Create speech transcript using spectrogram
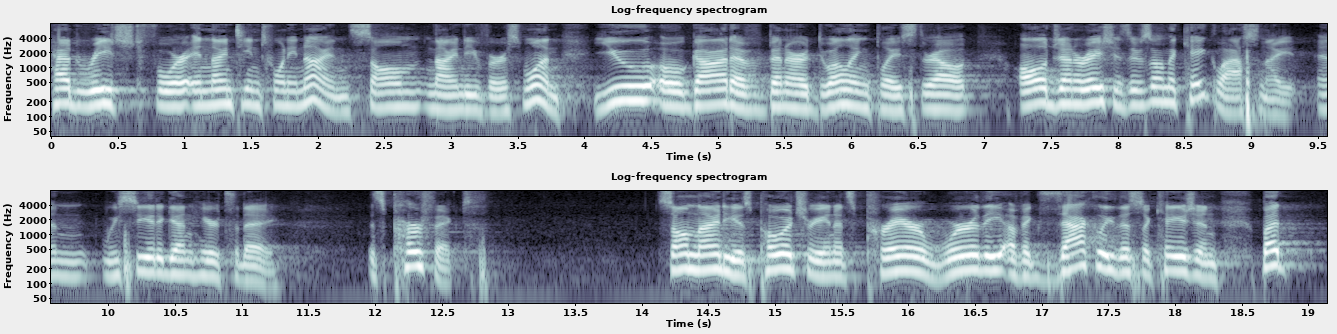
had reached for in 1929, Psalm 90, verse 1. You, O God, have been our dwelling place throughout all generations. It was on the cake last night, and we see it again here today. It's perfect. Psalm 90 is poetry and it's prayer worthy of exactly this occasion, but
